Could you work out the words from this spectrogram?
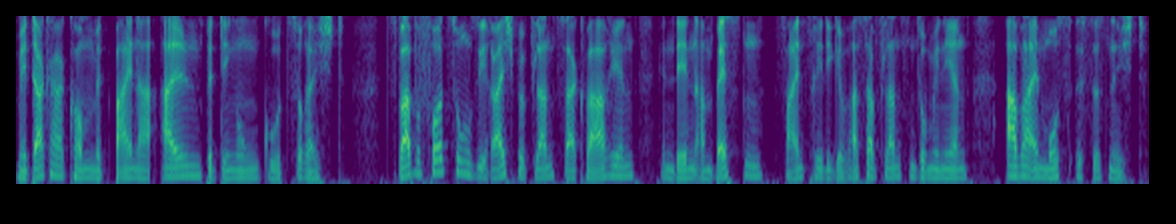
Medaka kommen mit beinahe allen Bedingungen gut zurecht. Zwar bevorzugen sie reich bepflanzte Aquarien, in denen am besten feinfriedige Wasserpflanzen dominieren, aber ein Muss ist es nicht.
